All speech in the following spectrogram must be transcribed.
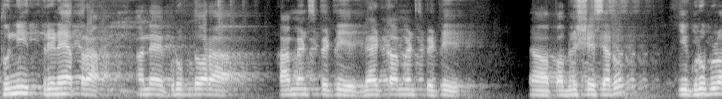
తుని త్రినేత్ర అనే గ్రూప్ ద్వారా కామెంట్స్ పెట్టి బ్యాడ్ కామెంట్స్ పెట్టి పబ్లిష్ చేశారు. ఈ గ్రూప్లో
